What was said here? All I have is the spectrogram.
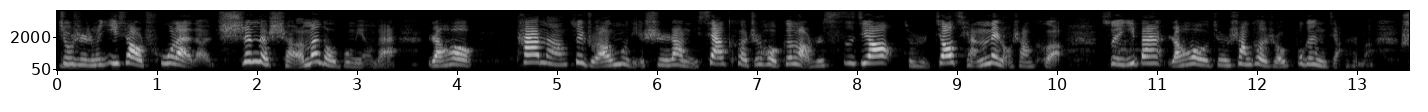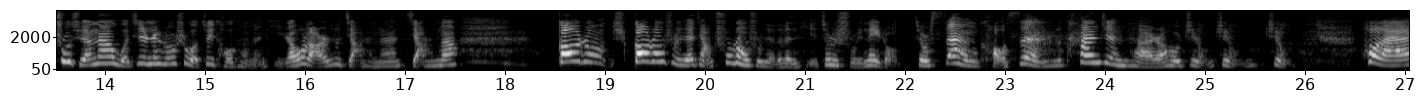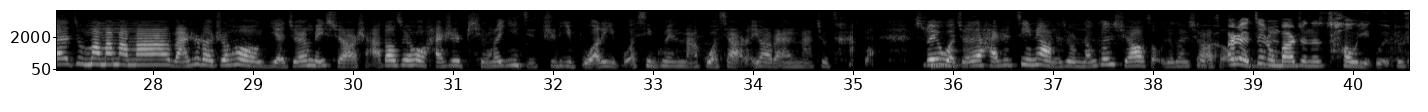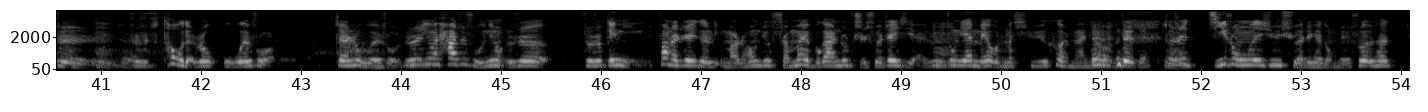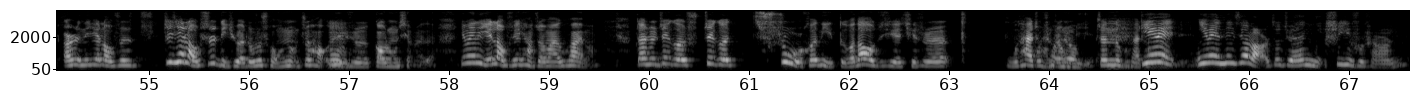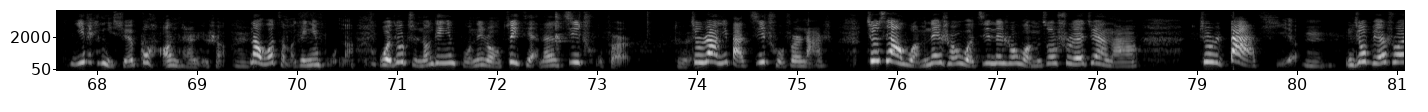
就是什么艺校出来的，真的什么都不明白。然后他呢，最主要的目的是让你下课之后跟老师私交，就是交钱的那种上课。所以一般，然后就是上课的时候不跟你讲什么数学呢，我记得那时候是我最头疼的问题。然后老师就讲什么呢？讲什么？高中高中数学讲初中数学的问题，就是属于那种就是 sin、cos、什么 tangent，然后这种这种这种。后来就慢慢慢慢完事儿了之后，也觉得没学到啥，到最后还是凭了一己之力搏了一搏，幸亏他妈过线儿了，要不然他妈就惨了。所以我觉得还是尽量的，就是能跟学校走就跟学校走。而且这种班儿真的超级贵，就是嗯对就是透底儿是五位数，真是五位数，就是因为它是属于那种就是。就是给你放在这个里面儿，然后你就什么也不干，就只学这些，就是中嗯间没有什么体育课什么乱七八糟的，对对对，就是集中的去学这些东西。所以说，而且那些老师，这些老师的确都是从那种最好的嗯就是高中请来的，因为人老师也想赚外快嘛。但是这个这个数和你得到这些其实不太成成正正比，真的不太成因为。因为那些老师就觉得你是艺术生，因为你学不好你才是艺术生，嗯那我怎么给你补呢？我就只能给你补那种最简单的基础分儿。对就让你把基础分儿拿，就像我们那时候，我记得那时候我们做数学卷子啊，就是大题，嗯，你就别说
